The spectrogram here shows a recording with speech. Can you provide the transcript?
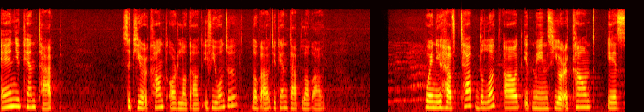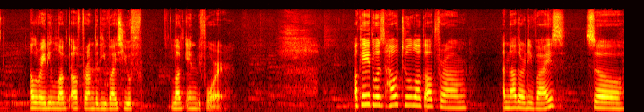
and you can tap secure account or log out. If you want to log out, you can tap log out. When you have tapped the logout, it means your account is already logged off from the device you've logged in before. Okay, it was how to log out from another device. So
